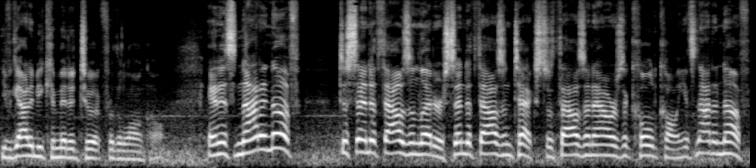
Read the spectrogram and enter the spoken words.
you've got to be committed to it for the long haul. And it's not enough to send a thousand letters, send a thousand texts, a thousand hours of cold calling. It's not enough.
